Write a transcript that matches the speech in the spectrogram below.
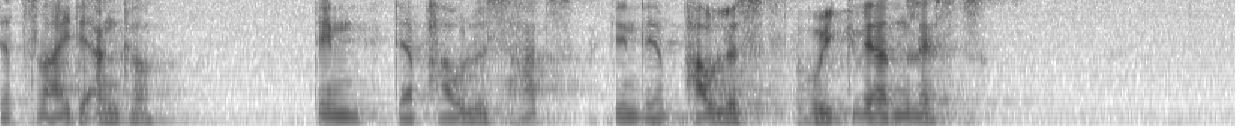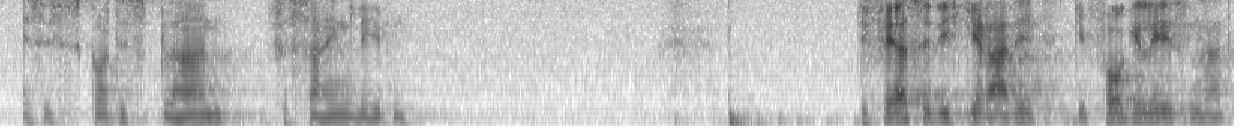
Der zweite Anker, den der Paulus hat, den der Paulus ruhig werden lässt, es ist Gottes Plan für sein Leben. Die Verse, die ich gerade vorgelesen habe,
